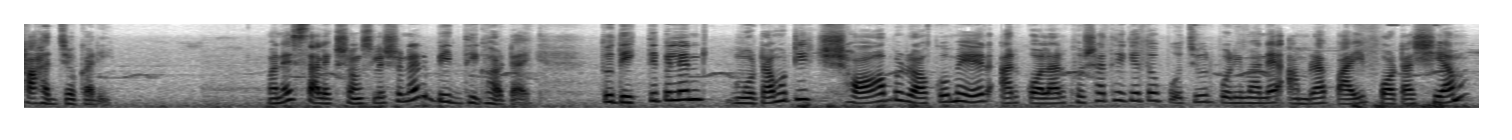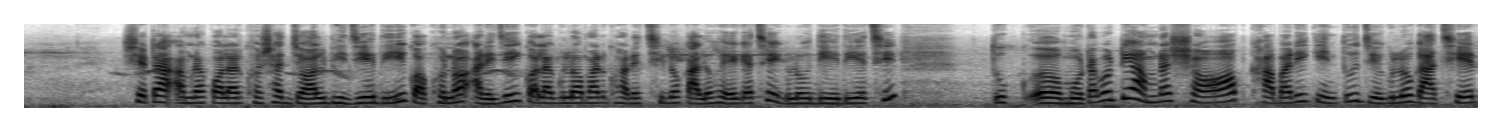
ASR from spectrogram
সাহায্যকারী। মানে সালেক সংশ্লেষণের বৃদ্ধি ঘটায়। তো দেখতে পেলেন মোটামুটি সব রকমের আর কলার খোসা থেকে তো প্রচুর পরিমাণে আমরা পাই পটাশিয়াম। সেটা আমরা কলার খোসার জল ভিজিয়ে দিই কখনো। আর এই যেই কলাগুলো আমার ঘরে ছিল, কালো হয়ে গেছে, এগুলোও দিয়ে দিয়েছি। তো মোটামুটি আমরা সব খাবারই কিন্তু যেগুলো গাছের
